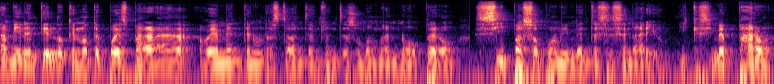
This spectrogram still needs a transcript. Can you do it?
también entiendo que no te puedes parar a, obviamente en un restaurante enfrente de su mamá, no, pero sí pasó por mi mente ese escenario. Y que si me paro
